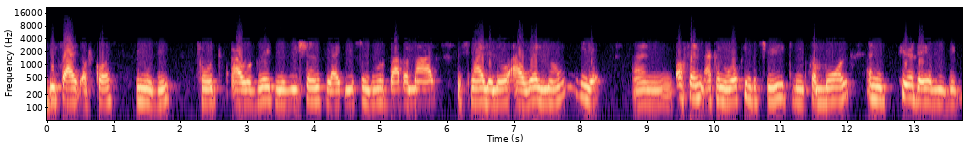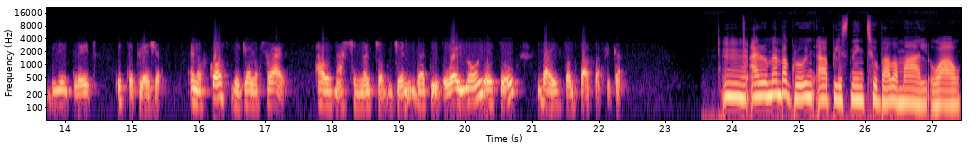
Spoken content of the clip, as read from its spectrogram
Besides, of course, music, food, our great musicians like Yusundur, Baaba Maal, Ismail Lolo are well known here. And often I can walk in the street in some mall and hear their music being played it's a pleasure. And of course, the jollof rice, our national tradition that is well known also by some South Africa. Mm, I remember growing up listening to Baaba Maal. Wow,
